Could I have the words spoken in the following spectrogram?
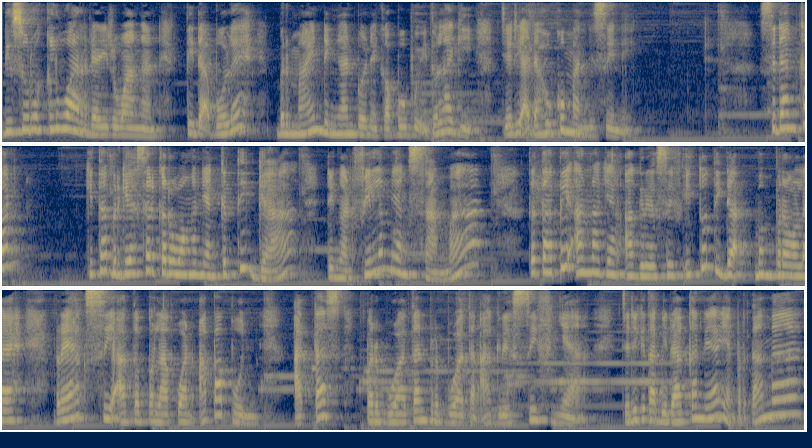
disuruh keluar dari ruangan. Tidak boleh bermain dengan boneka bubu itu lagi. Jadi ada hukuman di sini. Sedangkan kita bergeser ke ruangan yang ketiga dengan film yang sama tetapi anak yang agresif itu tidak memperoleh reaksi atau perlakuan apa pun atas perbuatan-perbuatan agresifnya. Jadi kita bedakan ya, yang pertama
